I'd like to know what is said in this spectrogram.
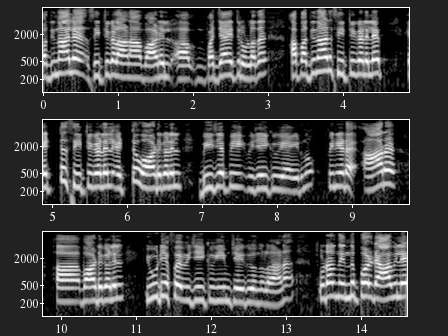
പതിനാല് സീറ്റുകളാണ് ആ വാർഡിൽ പഞ്ചായത്തിലുള്ളത്. ആ പതിനാല് സീറ്റുകളിലെ എട്ട് സീറ്റുകളിൽ എട്ട് വാർഡുകളിൽ ബി ജെ പി വിജയിക്കുകയായിരുന്നു. പിന്നീട് ആറ് വാർഡുകളിൽ യു ഡി എഫ് വിജയിക്കുകയും ചെയ്തു എന്നുള്ളതാണ്. തുടർന്ന് ഇന്നിപ്പോൾ രാവിലെ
